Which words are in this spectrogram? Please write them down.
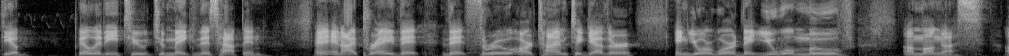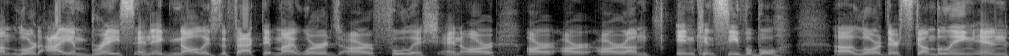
the ability to, to make this happen. And, and I pray that, that through our time together in your word, that you will move among us. Um, Lord, I embrace and acknowledge the fact that my words are foolish and are, are, are, are um, inconceivable uh, Lord, they're stumbling and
